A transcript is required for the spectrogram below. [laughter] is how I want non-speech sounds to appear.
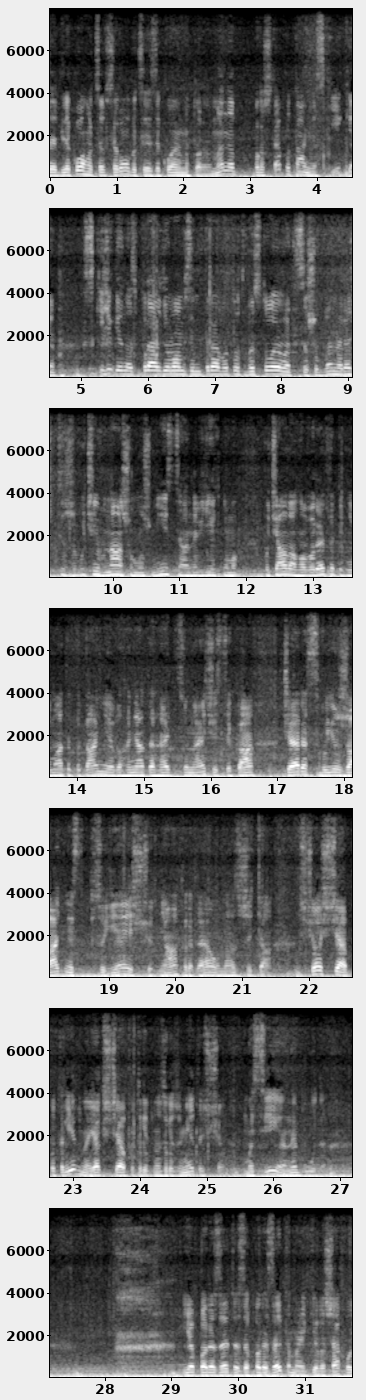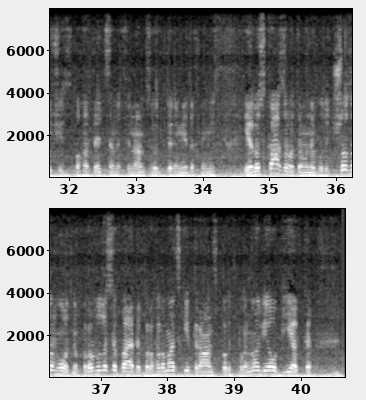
це для кого це все робиться і з якою метою? У мене просте питання: скільки, скільки насправді вам всім треба тут вистоюватися, щоб ви нарешті живучи в нашому ж місці, а не в їхньому, почали говорити, піднімати питання і виганяти геть цю нечисть, яка через свою жадність псує і щодня краде у нас життя. Що ще потрібно? Як ще потрібно зрозуміти, що Месія не буде? Є паразити за паразитами, які лише хочуть збагатитися на фінансових пірамідах на місці. І розказувати вони будуть що завгодно про велосипеди, про громадський транспорт, про нові об'єкти,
